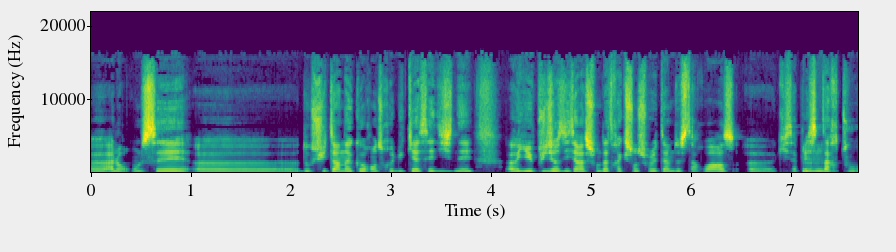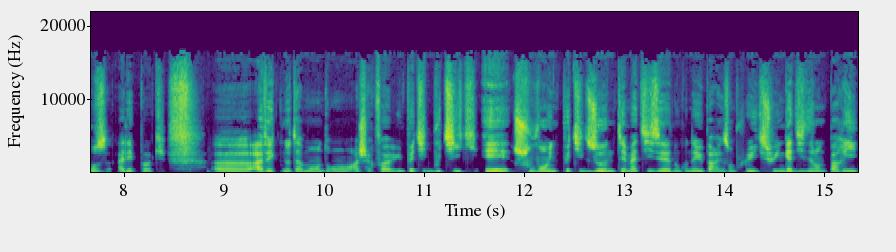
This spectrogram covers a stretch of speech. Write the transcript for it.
Euh, alors, on le sait, euh, donc suite à un accord entre Lucas et Disney, euh, il y a eu plusieurs itérations d'attractions sur le thème de Star Wars euh, qui s'appelait Mhm. Star Tours à l'époque, euh, avec notamment dans, à chaque fois une petite boutique et souvent une petite zone thématisée. Donc, on a eu par exemple le X-Wing à Disneyland Paris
